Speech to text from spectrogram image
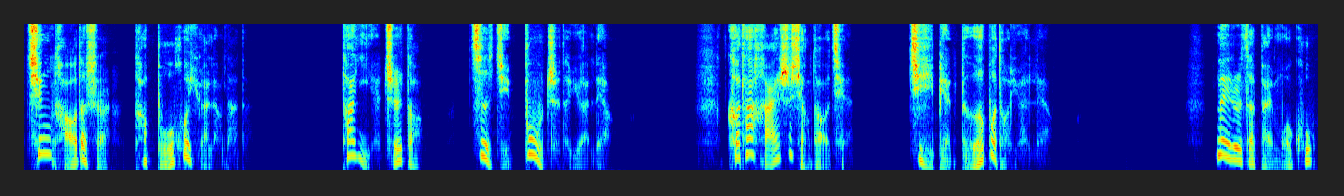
青桃的事他不会原谅他的。他也知道，自己不值得原谅。可他还是想道歉，即便得不到原谅。那日在百魔窟，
